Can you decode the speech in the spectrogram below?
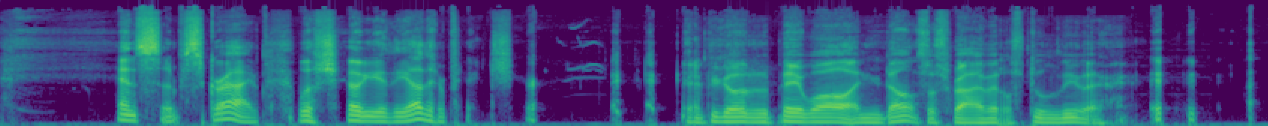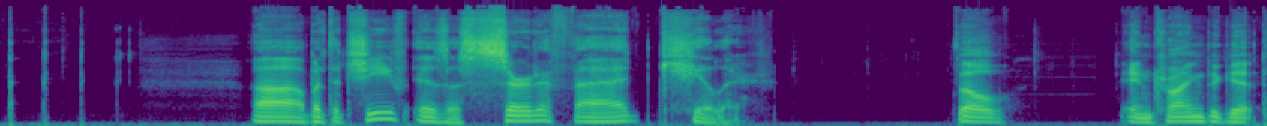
and subscribe, we'll show you the other picture. If you go to the paywall and you don't subscribe, it'll still be there. Uh, but the chief is a certified killer. So, in trying to get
